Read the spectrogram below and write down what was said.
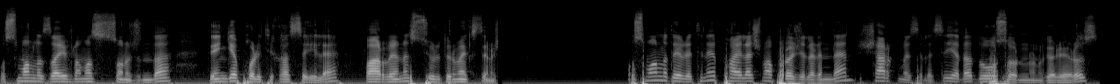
Osmanlı zayıflaması sonucunda denge politikası ile varlığını sürdürmek istemiştir. Osmanlı Devleti'ni paylaşma projelerinden Şark meselesi ya da Doğu sorununu görüyoruz.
